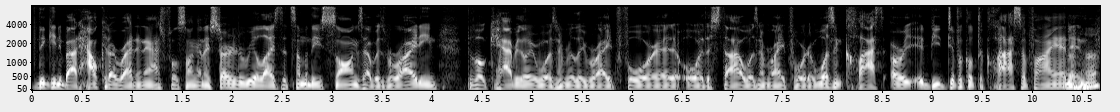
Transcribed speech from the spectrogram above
thinking about how could I write a Nashville song, and I started to realize that some of these songs I was writing, the vocabulary wasn't really right for it, or the style wasn't right for it. It wasn't class, or it'd be difficult to classify it, and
